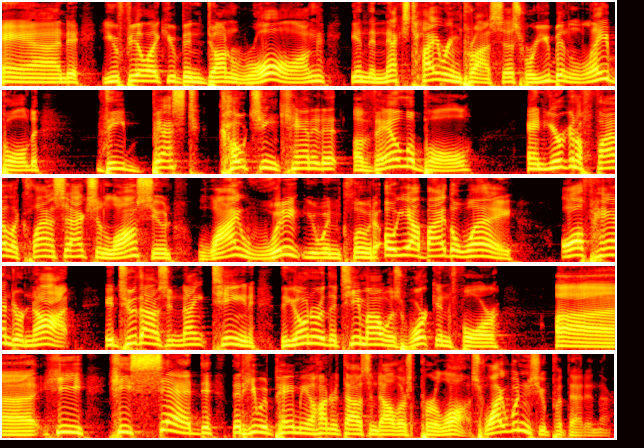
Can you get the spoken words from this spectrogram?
And you feel like you've been done wrong in the next hiring process where you've been labeled the best coaching candidate available and you're going to file a class action lawsuit, why wouldn't you include, oh, yeah, by the way, offhand or not, in 2019, the owner of the team I was working for, uh, he he said that he would pay me $100,000 per loss. Why wouldn't you put that in there?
